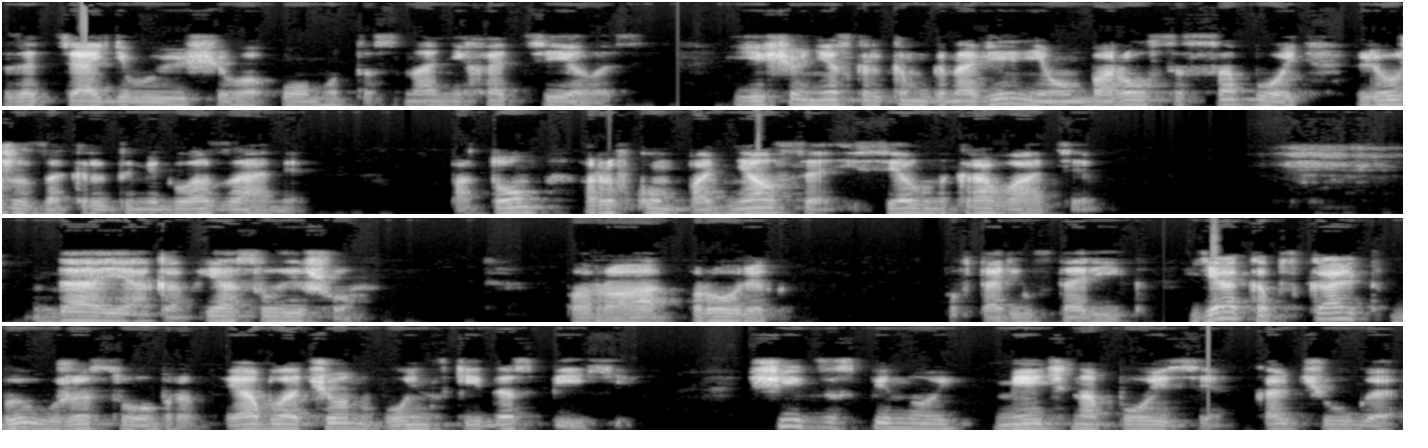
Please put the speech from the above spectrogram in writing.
затягивающего омута сна не хотелось. Еще несколько мгновений он боролся с собой, лежа с закрытыми глазами. Потом рывком поднялся и сел на кровати. «Да, Якоб, я слышу». «Пора, Рорик», — повторил старик. Якоб Скальд был уже собран и облачен в воинские доспехи. Щит за спиной, меч на поясе, кольчуга,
